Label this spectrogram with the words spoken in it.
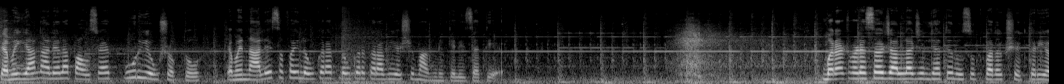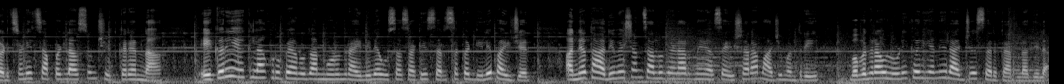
त्यामुळे या नाल्याला पावसाळ्यात पूर येऊ शकतो. त्यामुळे नाले सफाई लवकरात लवकर करावी अशी मागणी केली जाते मराठवाड्यासह जालना जिल्ह्यातील ऊस उत्पादक शेतकरी अडचणीत सापडला असून शेतकऱ्यांना एकरी एक लाख रुपये अनुदान म्हणून राहिलेल्या ऊसासाठी सरसकट दिले पाहिजेत. अन्यथा अधिवेशन चालू देणार नाही असा इशारा माजी मंत्री बबनराव लोणीकर यांनी राज्य सरकारला दिला.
